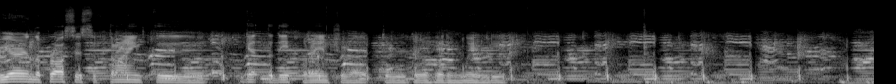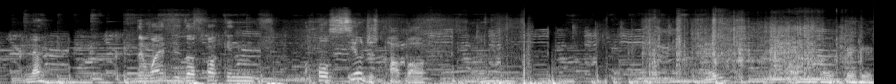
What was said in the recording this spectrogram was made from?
we are in the process of trying to get the differential out to go ahead and weld it. No. Then why did the fucking whole seal just pop off? It's right here.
